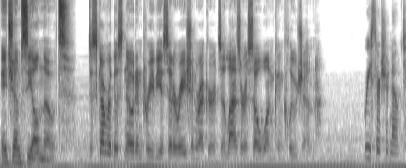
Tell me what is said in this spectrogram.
HMCL Note Discovered this note in previous iteration records at Lazarus 01 conclusion. Researcher note.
